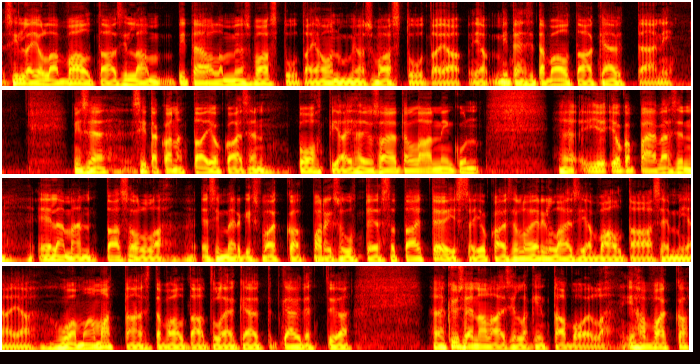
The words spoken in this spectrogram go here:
sillä jolla on valtaa, sillä on, pitää olla myös vastuuta ja on myös vastuuta. Ja, ja miten sitä valtaa käyttää, niin niin se, sitä kannattaa jokaisen pohtia. Ihan jos ajatellaan niin kuin jokapäiväisen elämän tasolla, esimerkiksi vaikka parisuhteessa tai töissä, jokaisella on erilaisia valta-asemia ja huomaamattaan sitä valtaa tulee käytettyä kyseenalaisillakin tavoilla, ihan vaikka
